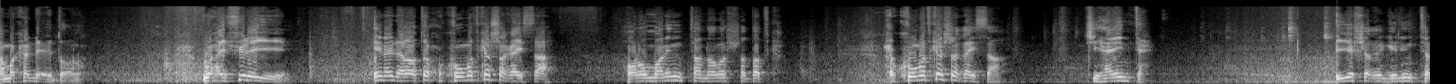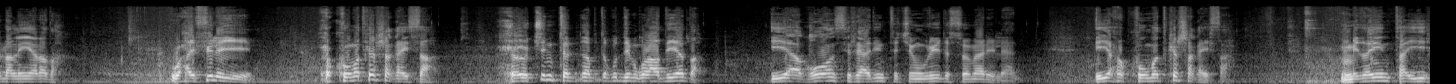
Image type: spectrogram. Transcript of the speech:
ama ka dhici doono waxay filayeen inay dhalato xukuumad ka shaqaysa horumarinta nolosha dadka xukuumad ka shaqaysa jihaynta iyo shaqogelinta dhallinyarada. Waxay filayeen xukuumad ka shaqaysa xoojinta dimuqraadiyadda iyo aqoonsi raadinta jamhuuriyadda somalilan iyo xukuumad ka shaqaysa midaynta iyo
